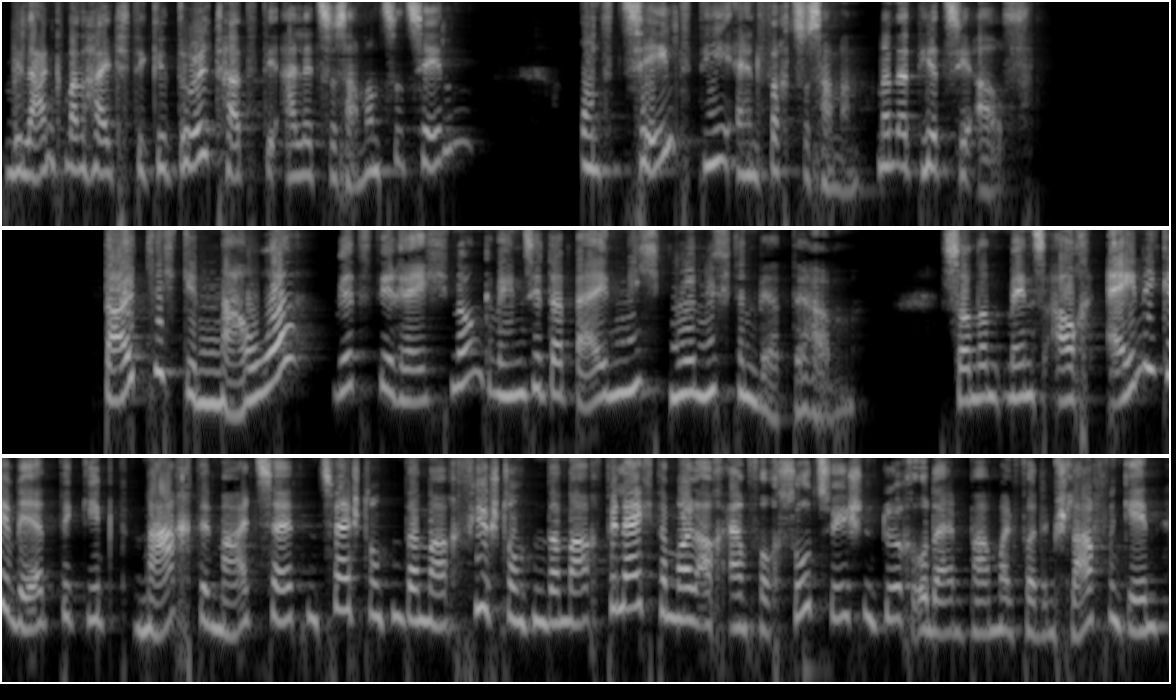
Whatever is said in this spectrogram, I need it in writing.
wie lang man halt die Geduld hat, die alle zusammenzuzählen und zählt die einfach zusammen. Man addiert sie auf. Deutlich genauer wird die Rechnung, wenn Sie dabei nicht nur Nüchternwerte haben, sondern wenn es auch einige Werte gibt nach den Mahlzeiten, zwei Stunden danach, vier Stunden danach, vielleicht einmal auch einfach so zwischendurch oder ein paar Mal vor dem Schlafengehen,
